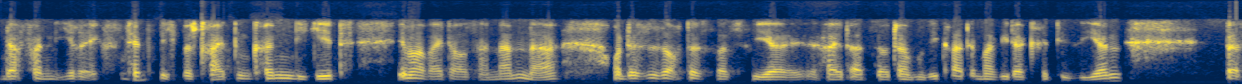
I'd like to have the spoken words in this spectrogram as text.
davon ihre Existenz nicht bestreiten können, die geht immer weiter auseinander. Und das ist auch das, was wir halt als Deutscher Musikrat immer wieder kritisieren dass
